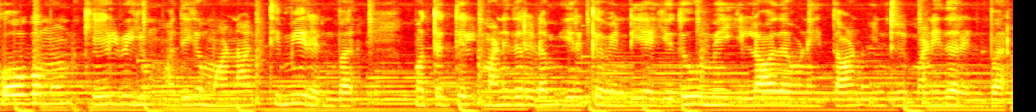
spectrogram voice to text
கோபமும் கேள்வியும் அதிகமானால் திமிர் என்பர். மொத்தத்தில் மனிதரிடம் இருக்க வேண்டிய எதுவுமே இல்லாதவனைத்தான் இன்று மனிதர் என்பர்.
